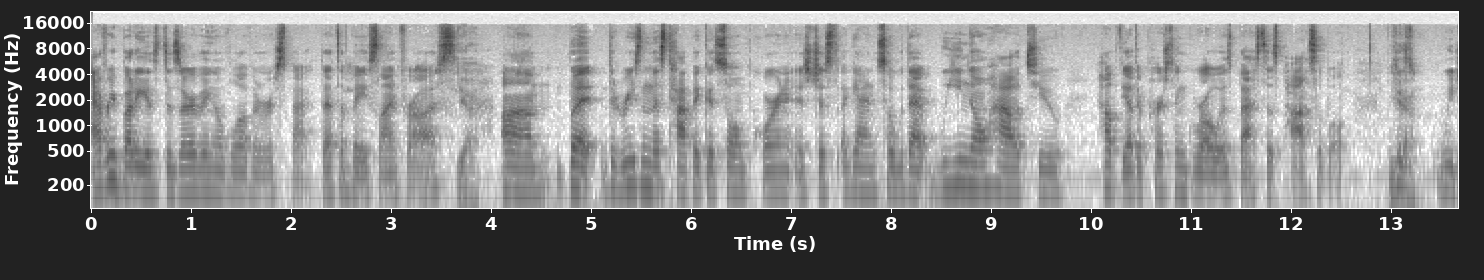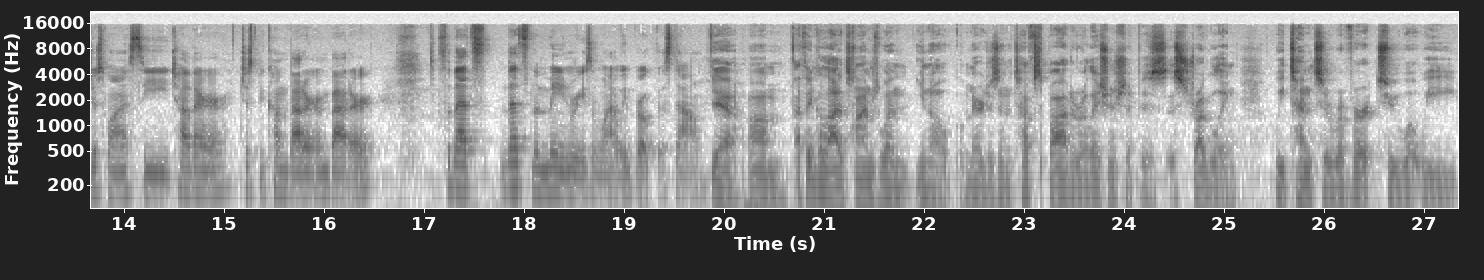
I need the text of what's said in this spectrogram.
everybody is deserving of love and respect. That's a baseline for us. Yeah. Um, but the reason this topic is so important is just, again, so that we know how to help the other person grow as best as possible. Because Yeah. we just want to see each other just become better and better. So that's that's the main reason why we broke this down. Yeah, um, I think a lot of times when you know a marriage is in a tough spot, a relationship is, is struggling, we tend to revert to what we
